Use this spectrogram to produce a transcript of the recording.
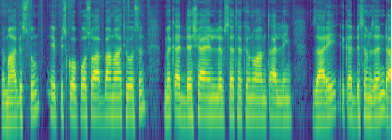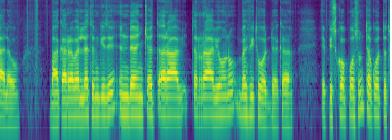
በማግስቱም ኤጲስቆጶሱ አባ ማቴዎስን መቀደሻዬን ልብሰ ተክህኖ አምጣልኝ ዛሬ እቀድስም ዘንድ አለው። ባቀረበለትም ጊዜ እንደ እንጨት ጥራቢ ሆኖ በፊቱ ወደቀ። ኤጲስቆጶስም ተቆጥቶ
